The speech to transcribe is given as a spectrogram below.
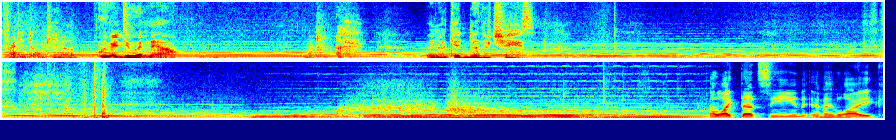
Freddie, don't get up. Let me do it now. May not get another chance. Like that scene, and I like.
